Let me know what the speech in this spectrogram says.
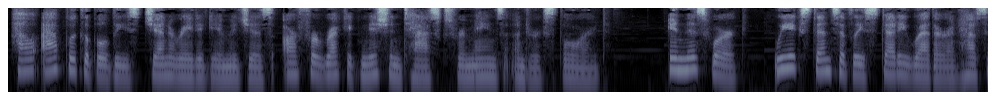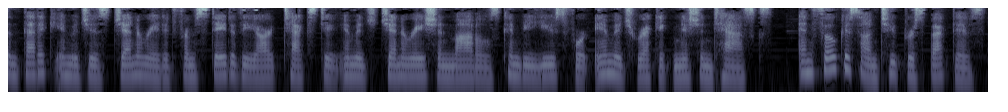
how applicable these generated images are for recognition tasks remains underexplored. In this work, we extensively study whether and how synthetic images generated from state of the art text to image generation models can be used for image recognition tasks, and focus on two perspectives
